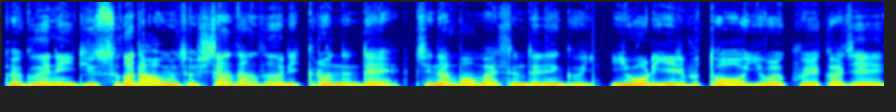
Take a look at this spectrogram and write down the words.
결국에는 이 뉴스가 나오면서 시장 상승을 이끌었는데 지난번 말씀드린 그 2월 2일부터 2월 9일까지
